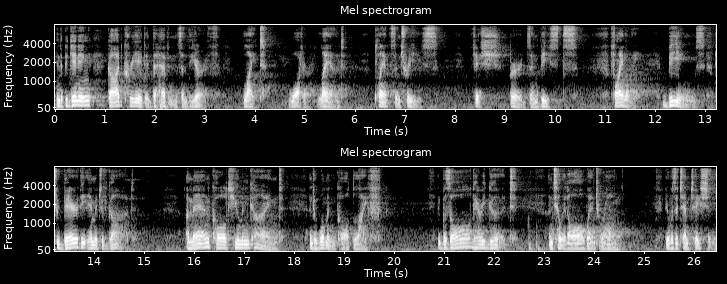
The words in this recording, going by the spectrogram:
In the beginning, God created the heavens and the earth light, water, land, plants and trees, fish, birds, and beasts. Finally, beings to bear the image of God. A man called humankind and a woman called life. It was all very good until it all went wrong. There was a temptation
